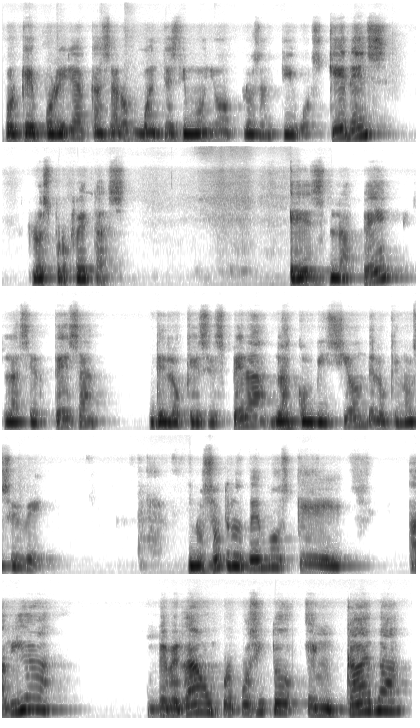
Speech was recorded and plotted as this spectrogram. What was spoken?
porque por ella alcanzaron buen testimonio los antiguos. ¿Quiénes? Los profetas. Es la fe, la certeza de lo que se espera, la convicción de lo que no se ve. Nosotros vemos que había de verdad un propósito en cada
